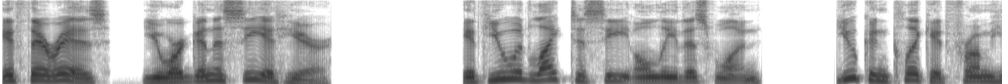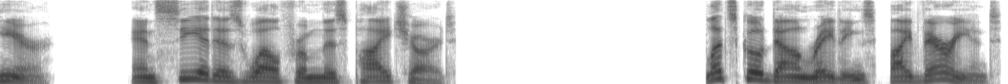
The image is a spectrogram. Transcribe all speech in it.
If there is, you are gonna see it here. If you would like to see only this one, you can click it from here and see it as well from this pie chart. Let's go down ratings by variant.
